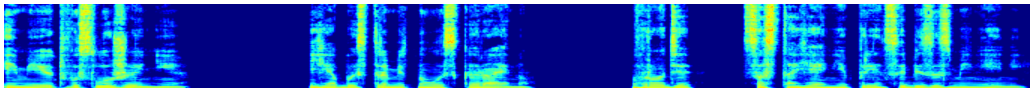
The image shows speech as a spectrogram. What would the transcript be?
имеют в услужении. Я быстро метнулась к Ирайну. Вроде состояние принца без изменений.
